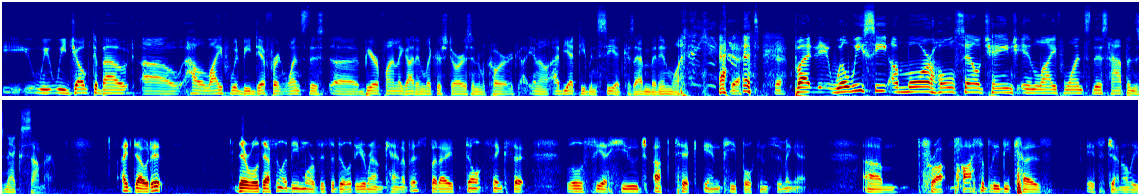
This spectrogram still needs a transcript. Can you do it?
we, we joked about uh, how life would be different once this uh, beer finally got in liquor stores, and of course, you know, I've yet to even see it because I haven't been in one yet. yeah. But uh, will we see a more wholesale change in life once this happens next summer? I doubt it. There will definitely be more visibility around cannabis, but I don't think that we'll see a huge uptick in people consuming it. Um, pro- possibly because it's generally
